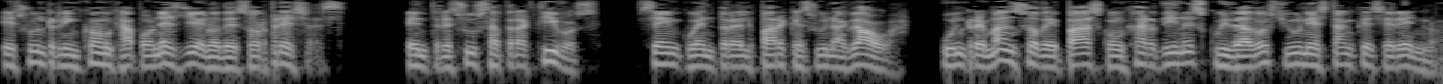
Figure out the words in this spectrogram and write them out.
es un rincón japonés lleno de sorpresas. Entre sus atractivos, se encuentra el Parque Tsunagawa, un remanso de paz con jardines cuidados y un estanque sereno.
